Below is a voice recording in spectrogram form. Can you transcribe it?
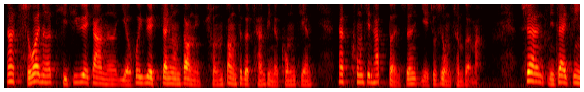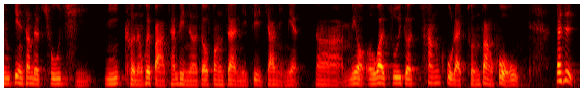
那此外呢，体积越大呢，也会越占用到你存放这个产品的空间。那空间它本身也就是一种成本嘛。虽然你在经营电商的初期，你可能会把产品呢都放在你自己家里面，那没有额外租一个仓库来囤放货物，但是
